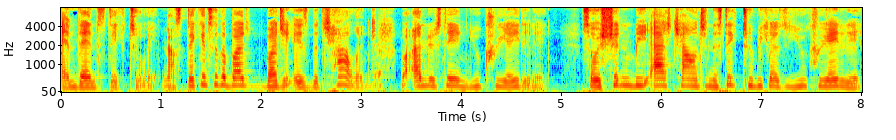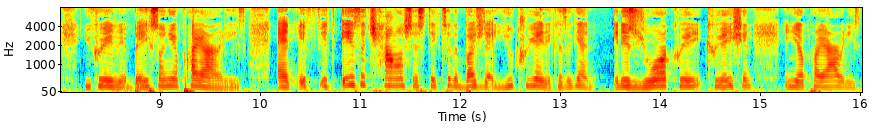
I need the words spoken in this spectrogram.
and then stick to it. Now, sticking to the bud- budget is the challenge, but understand you created it. So it shouldn't be as challenging to stick to because you created it. You created it based on your priorities. And if it is a challenge to stick to the budget that you created, because again, it is your crea- creation and your priorities,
